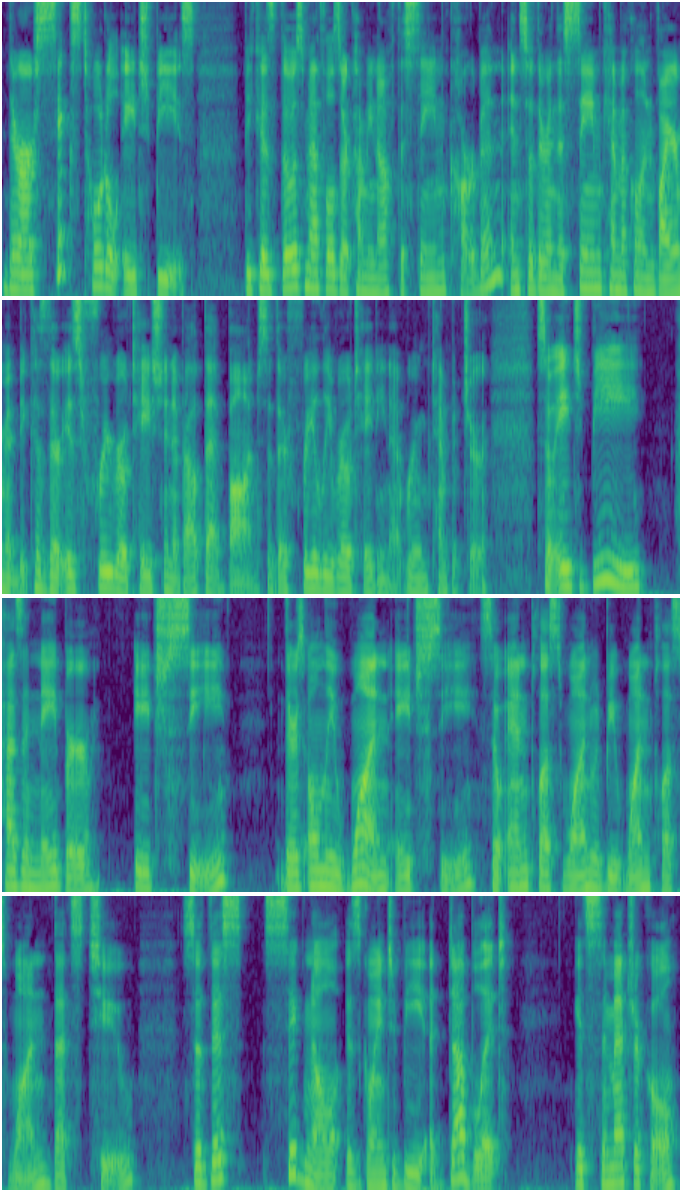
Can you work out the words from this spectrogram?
there are six total HBs because those methyls are coming off the same carbon and so they're in the same chemical environment because there is free rotation about that bond. So they're freely rotating at room temperature. So hb has a neighbor hc there's only one hc so n plus 1 would be 1 plus 1 that's 2 so this signal is going to be a doublet. It's symmetrical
